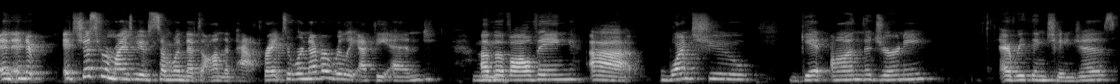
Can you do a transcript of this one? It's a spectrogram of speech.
And, and it, it just reminds me of someone that's on the path, right? So we're never really at the end mm-hmm. of evolving. Uh, once you get on the journey, everything changes.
